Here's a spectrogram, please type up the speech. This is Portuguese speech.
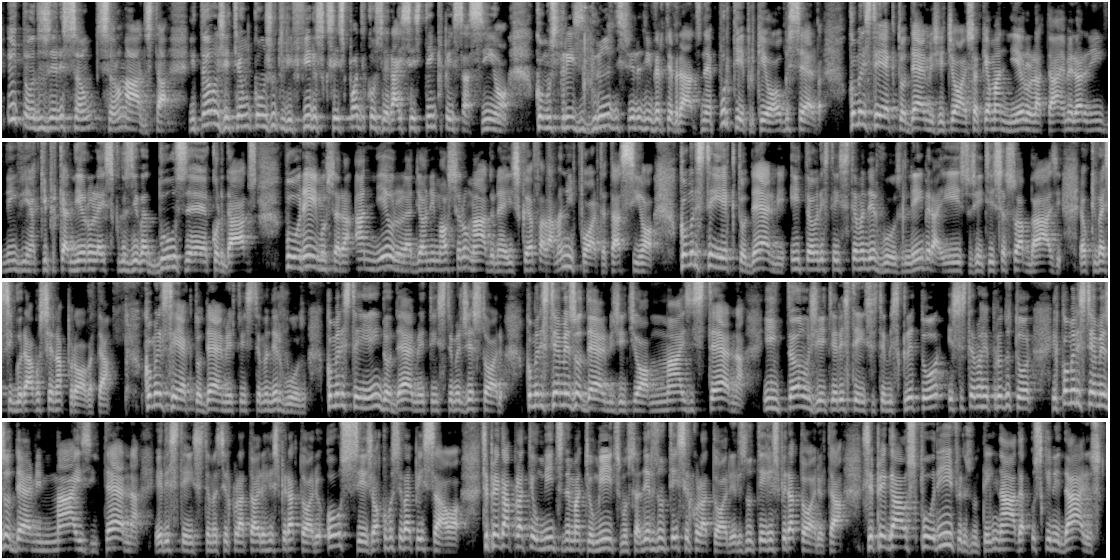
E todos eles são celomados, tá? Então, gente, é um conjunto de filhos que vocês podem considerar e vocês têm que pensar assim, ó, como os três grandes filhos de invertebrados, né? Por quê? Porque, ó, observa, como eles têm ectoderme, gente, ó, isso aqui é uma neurula, tá? É melhor nem, nem vir aqui, porque a neurula é exclusiva dos é, cordados, porém, mostrará, a neurula é de um animal celomado, né? Isso que eu ia falar, mas não importa, tá? Assim, ó, como eles têm ectoderme, então eles têm sistema nervoso, lembra isso, gente, isso é a sua base, é o que vai segurar você na prova, tá? Como eles têm ectoderme, eles têm sistema nervoso. Como eles têm endoderme, eles têm sistema digestório. Como eles têm a mesoderme, gente, ó, mais externa, então, gente, eles têm sistema excretor e sistema reprodutor. E como eles têm a mesoderme mais interna, eles têm sistema circulatório e respiratório. Ou seja, ó como você vai pensar, ó. Se pegar plateumites, nemateumites, mostradeiros, não tem circulatório, eles não têm respiratório, tá? Se pegar os poríferos, não tem nada. Os quinidários,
